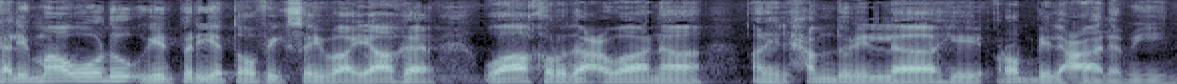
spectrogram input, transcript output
கலிமாவோடு உயிர் பெரிய தௌஃபிக் செய்வாயாக வாஹருதாவானா அனில் ஹம்துலில்லாஹி ரப்பில் ஆலமீன்.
